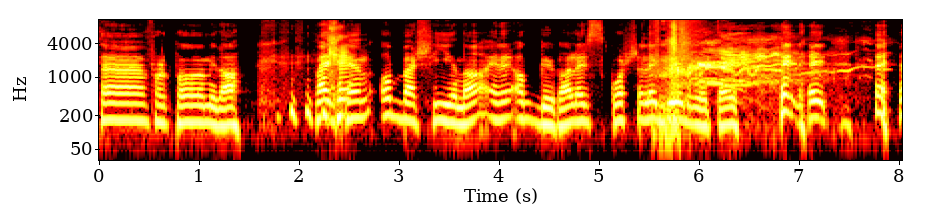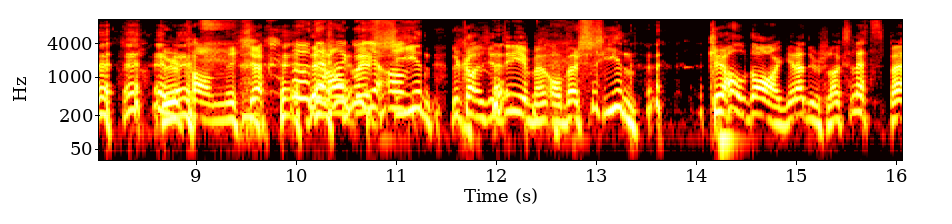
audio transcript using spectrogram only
til folk på middag. Verken auberginer eller agurker eller squash eller gulrøtter. Eller Du kan ikke Det er aubergine! Du kan ikke drive med en aubergine! Hva i alle dager er du slags lesbe?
